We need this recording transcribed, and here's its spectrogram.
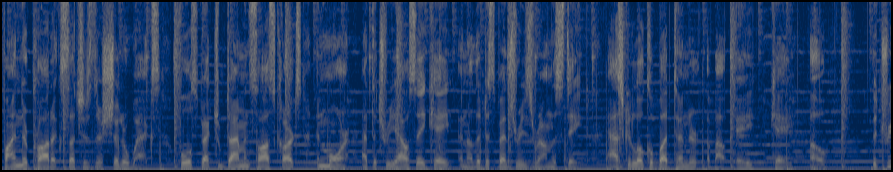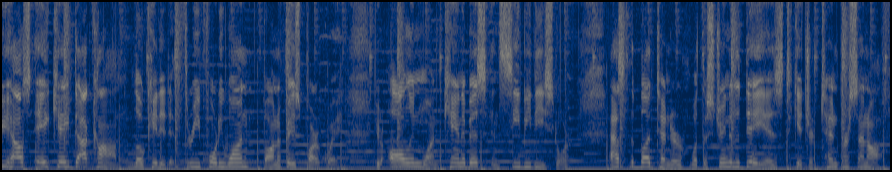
Find their products such as their sugar wax, full spectrum diamond sauce carts, and more at the Treehouse AK and other dispensaries around the state. Ask your local bud tender about AKO. TheTreehouseAK.com, located at 341 Boniface Parkway, your all in one cannabis and CBD store. Ask the bud tender what the strain of the day is to get your 10% off.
